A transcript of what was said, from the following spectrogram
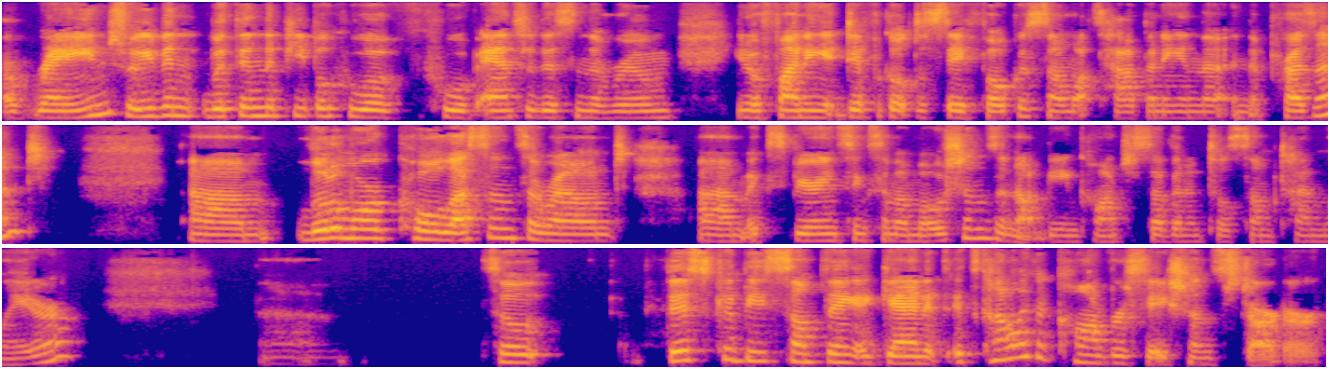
a, range. So even within the people who have who have answered this in the room you know finding it difficult to stay focused on what's happening in the in the present. A um, little more coalescence around um, experiencing some emotions and not being conscious of it until sometime later. Um, so this could be something again it's, it's kind of like a conversation starter.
